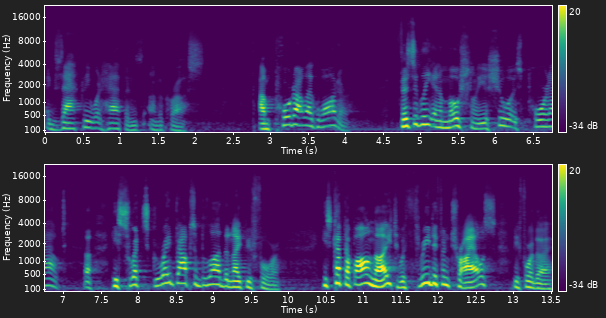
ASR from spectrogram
Exactly what happens on the cross. I'm poured out like water. Physically and emotionally, Yeshua is poured out. Uh, he sweats great drops of blood the night before. He's kept up all night with three different trials before the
